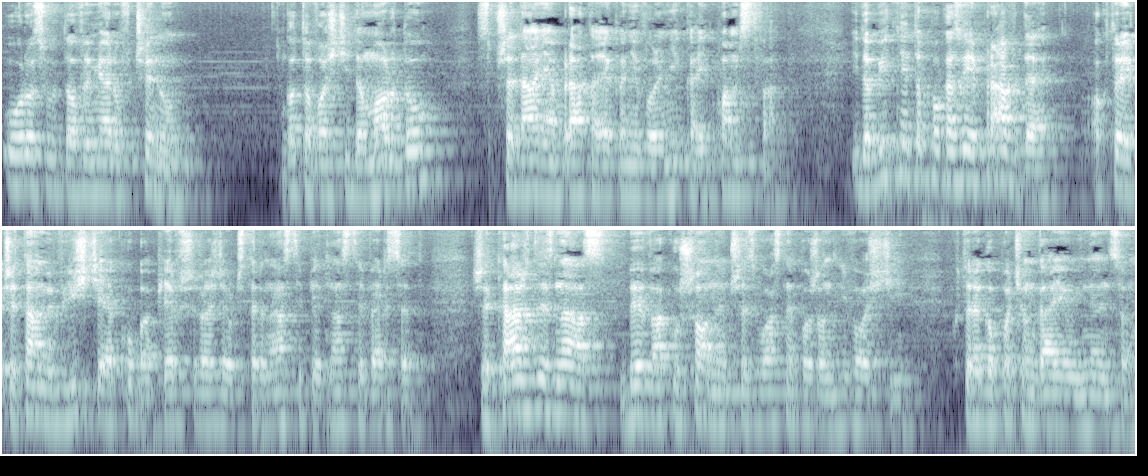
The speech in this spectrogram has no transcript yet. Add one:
urósł do wymiarów czynu, gotowości do mordu, sprzedania brata jako niewolnika i kłamstwa. I dobitnie to pokazuje prawdę, o której czytamy w liście Jakuba, pierwszy rozdział 14-15 werset, że każdy z nas bywa kuszony przez własne porządliwości, które go pociągają i nęcą.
